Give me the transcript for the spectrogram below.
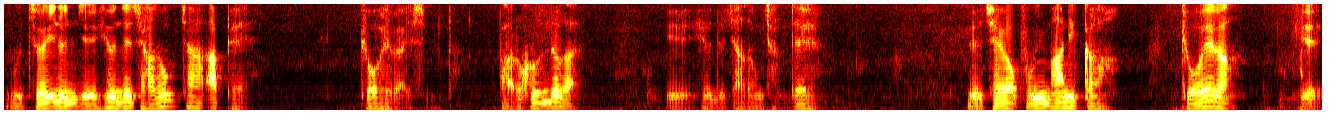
뭐 저희는 이제 현대 자동차 앞에 교회가 있습니다. 바로 건너가 예, 현대 자동차인데 예, 제가 부임하니까 교회가 예,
